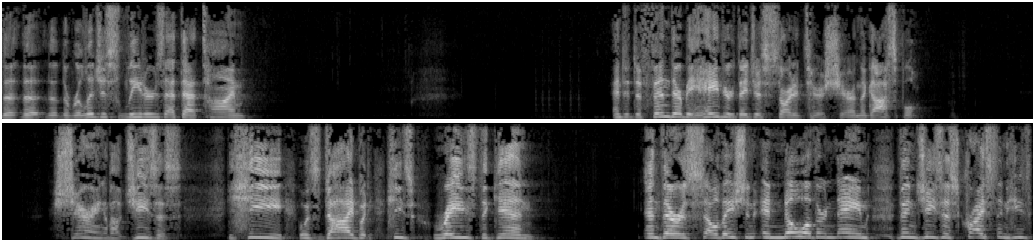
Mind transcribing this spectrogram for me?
the, the, the, the religious leaders at that time And to defend their behavior, they just started to share in the gospel. Sharing about Jesus. He was died, but he's raised again. And there is salvation in no other name than Jesus Christ. And he's,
